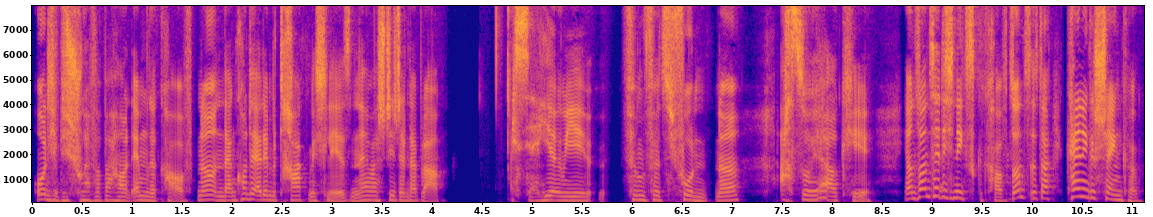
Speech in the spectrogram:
Und ich habe die Schuhe einfach bei H&M gekauft. Ne? Und dann konnte er den Betrag nicht lesen. Ne? Was steht denn da bla? Ist ja hier irgendwie 45 Pfund, ne? Ach so, ja, okay. Ja, und sonst hätte ich nichts gekauft. Sonst ist da keine Geschenke.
